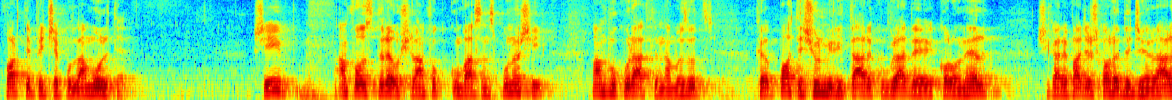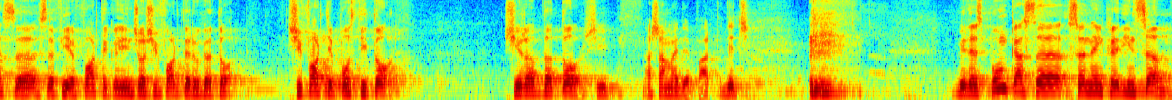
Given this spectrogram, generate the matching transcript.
foarte priceput la multe. Și am fost rău și l-am făcut cumva să-mi spună și m-am bucurat când am văzut că poate și un militar cu grad de colonel și care face școală de general să, să fie foarte credincios și foarte rugător. Și foarte postitor. Și răbdător și așa mai departe. Deci, vi le spun ca să, să ne încredințăm.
